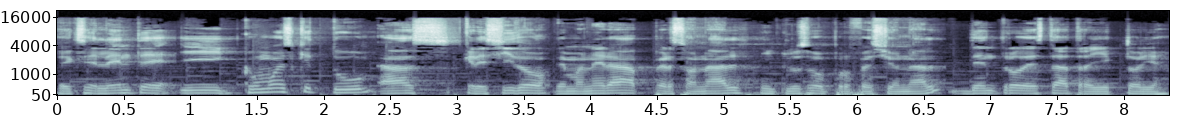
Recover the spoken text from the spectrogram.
Excelente. ¿Y cómo es que tú has crecido de manera personal, incluso profesional, dentro de esta trayectoria?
